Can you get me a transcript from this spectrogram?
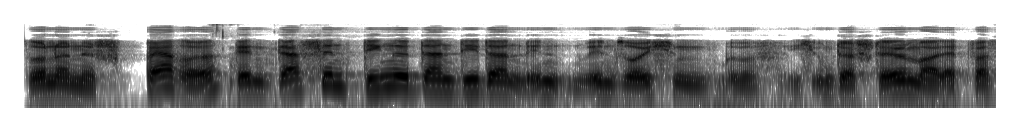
sondern eine Sperre. Denn das sind Dinge dann, die dann in, in solchen, äh, ich unterstelle mal, etwas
